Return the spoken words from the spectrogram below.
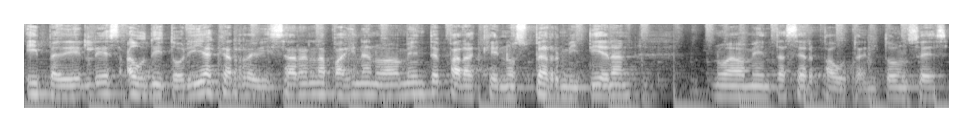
y pedirles auditoría que revisaran la página nuevamente para que nos permitieran nuevamente hacer pauta. Entonces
